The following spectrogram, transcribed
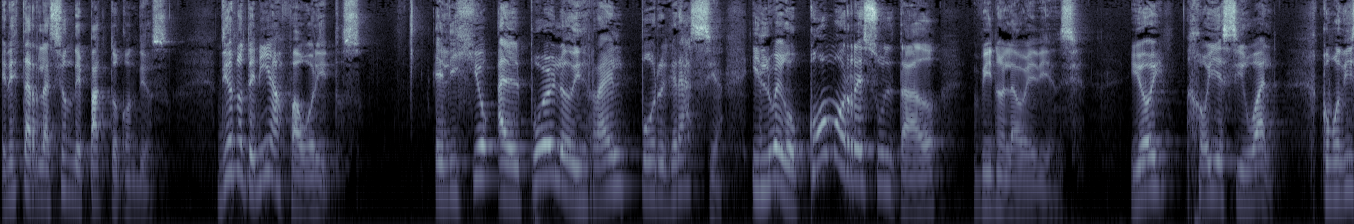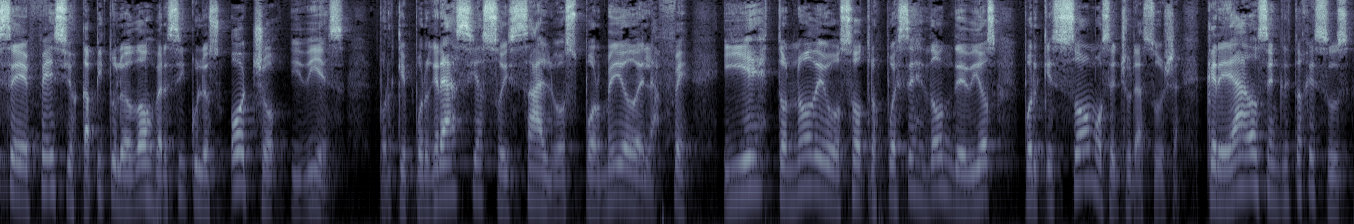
en esta relación de pacto con Dios. Dios no tenía favoritos. Eligió al pueblo de Israel por gracia y luego como resultado vino la obediencia. Y hoy, hoy es igual. Como dice Efesios capítulo 2 versículos 8 y 10, porque por gracia sois salvos por medio de la fe y esto no de vosotros, pues es don de Dios, porque somos hechura suya, creados en Cristo Jesús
